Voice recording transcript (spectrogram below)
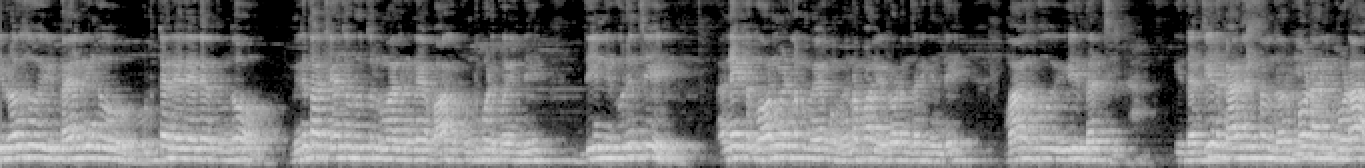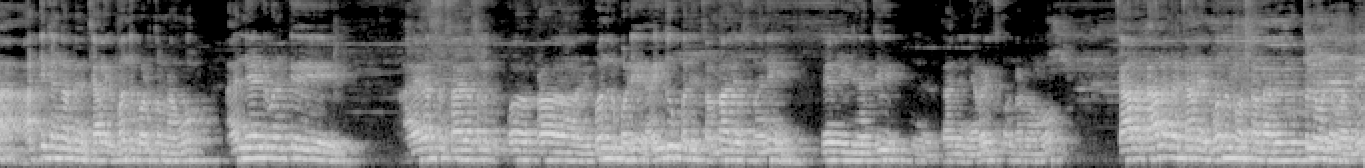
ఈరోజు ఈ టైలరింగ్ వృత్తి అనేది ఏదైతే ఉందో మిగతా చేతి వృత్తులు మాదిరిగానే బాగా కుంటుపడిపోయింది. దీని గురించి అనేక గవర్నమెంట్లకు మేము విన్నపాలు ఇవ్వడం జరిగింది. మాకు ఈ దర్జీ ఈ దర్జీల కార్యక్రమం జరుపుకోవడానికి కూడా ఆర్థికంగా మేము చాలా ఇబ్బంది పడుతున్నాము. అనేటువంటి ఆయాస సాయాసాలకు ఇబ్బందులు పడి ఐదు పది చందాలు వేసుకొని మేము ఈ దర్జీ దాన్ని నిర్వహించుకుంటున్నాము. చాలా కాలంగా చాలా ఇబ్బందులు పడుతున్నారు వృత్తిలో ఉండేవాళ్ళు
